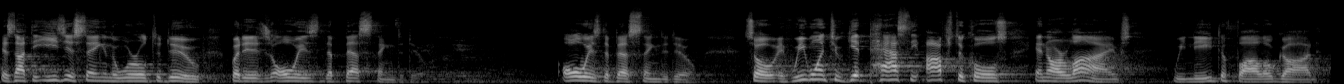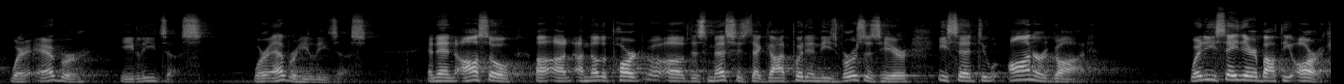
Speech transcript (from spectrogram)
is not the easiest thing in the world to do, but it is always the best thing to do. Always the best thing to do. So, if we want to get past the obstacles in our lives, we need to follow God wherever He leads us. Wherever He leads us. And then also, uh, uh, another part of this message that God put in these verses here, He said to honor God. What did He say there about the ark?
